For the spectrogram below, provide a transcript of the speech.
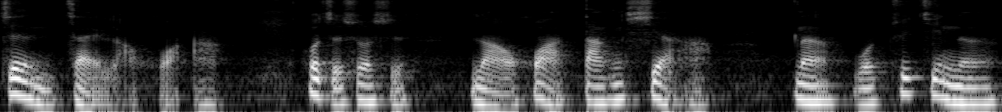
正在老化啊，或者说是老化当下啊。那我最近呢，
